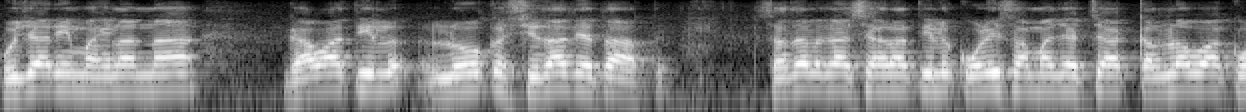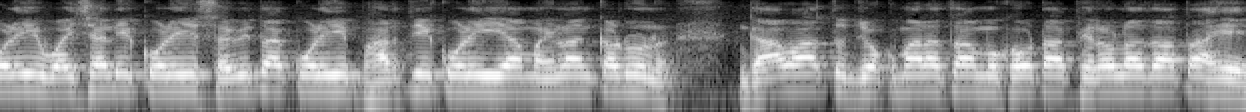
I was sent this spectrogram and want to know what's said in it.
पुजारी महिलांना गावातील लोक शिदा देतात. सदलगा शहरातील कोळी समाजाच्या कल्लवा कोळी वैशाली कोळी सविता कोळी भारती कोळी या महिलांकडून गावात जोकमाराचा मुखवटा फिरवला जात आहे.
